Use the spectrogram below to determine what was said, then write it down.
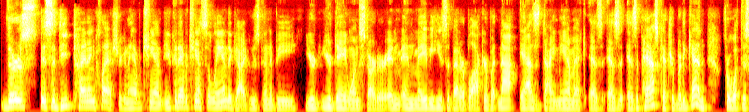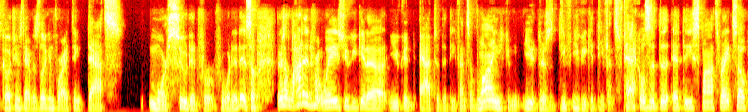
there's it's a deep tight end class. You're going to have a chance. You could have a chance to land a guy who's going to be your your day one starter, and and maybe he's a better blocker, but not as dynamic as as as a pass catcher. But again, for what this coaching staff is looking for, I think that's more suited for for what it is. So there's a lot of different ways you could get a you could add to the defensive line. You can you there's a def, you could get defensive tackles at the at these spots, right? So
